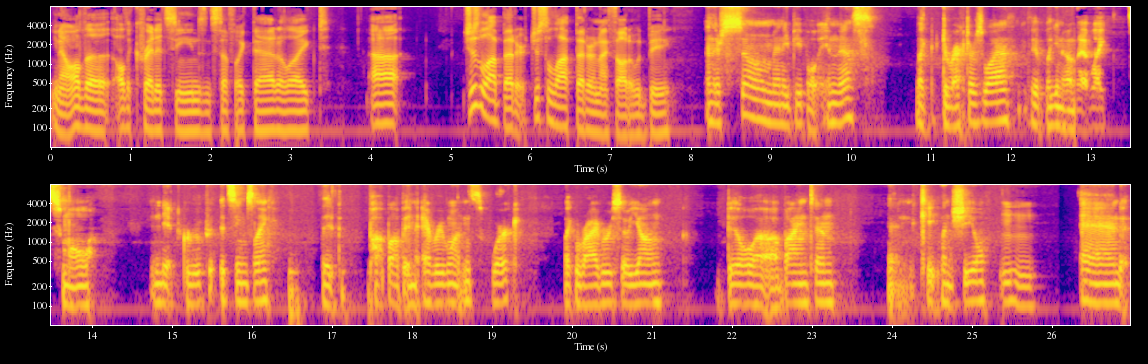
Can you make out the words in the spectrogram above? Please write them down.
you know, all the all the credit scenes and stuff like that. I liked. Uh, just a lot better. Just a lot better than I thought it would be. And there's so many people in this, like directors wise, you know, that like small knit group. It seems like that pop up in everyone's work, like Ry Russo Young, Bill uh, Byington, and Kate Lyn Sheil. Mm-hmm. And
